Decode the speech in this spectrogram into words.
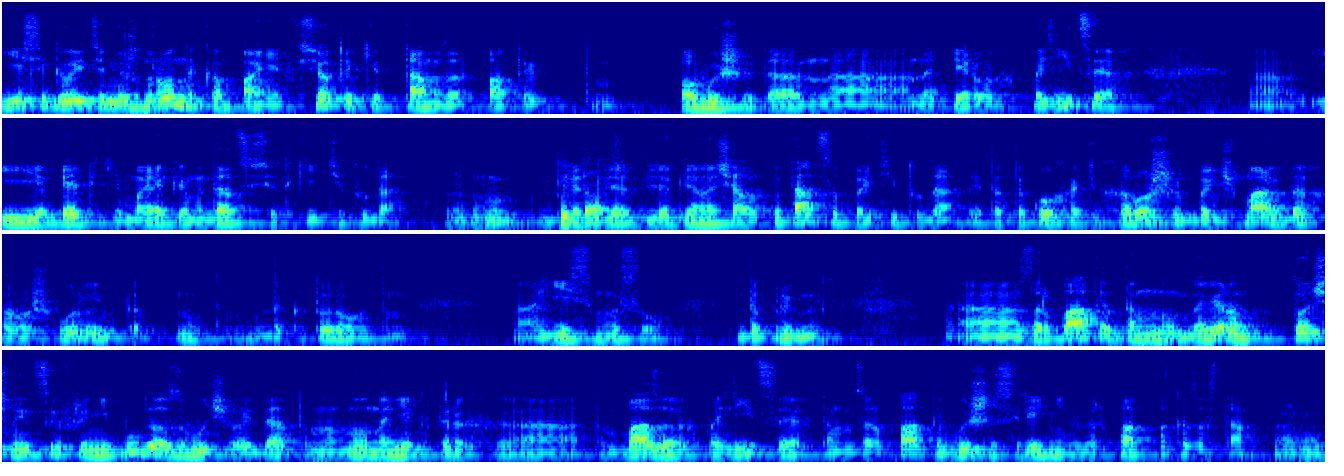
если говорить о международных компаниях, все-таки там зарплаты там, повыше, да, на, на первых позициях. А, И опять-таки моя рекомендация все-таки идти туда. Мгм. Ну, для, для, для, для начала пытаться пойти туда. Это такой хороший бенчмарк, да, хороший уровень, ну, там, до которого там а, есть смысл допрыгнуть. А, зарплаты там, ну, наверное, точные цифры не буду озвучивать, да, то, но, на некоторых а, там, базовых позициях там зарплаты выше средних зарплат по Казахстану. Мгм.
